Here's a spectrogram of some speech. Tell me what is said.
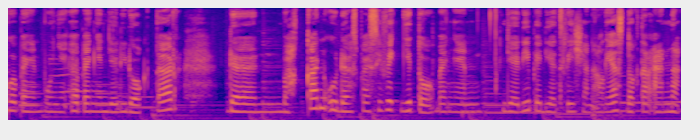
gue pengen punya eh, pengen jadi dokter. Dan bahkan udah spesifik gitu pengen jadi pediatrician alias dokter anak.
